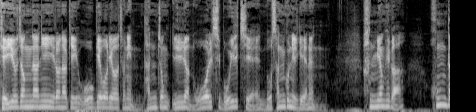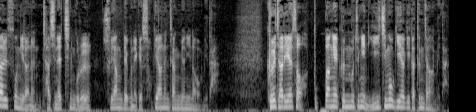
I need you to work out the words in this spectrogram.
개유정난이 일어나기 5개월여 전인 단종 1년 5월 15일치의 노산군 일기에는 한명회가 홍달손이라는 자신의 친구를 수양대군에게 소개하는 장면이 나옵니다. 그 자리에서 북방에 근무 중인 이징옥 이야기가 등장합니다.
